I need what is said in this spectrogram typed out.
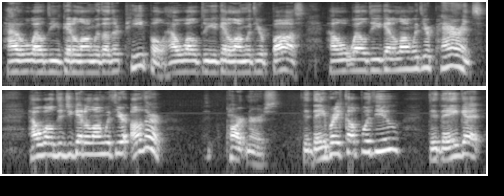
How well do you get along with other people? How well do you get along with your boss? How well do you get along with your parents? How well did you get along with your other partners? Did they break up with you? Did they get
